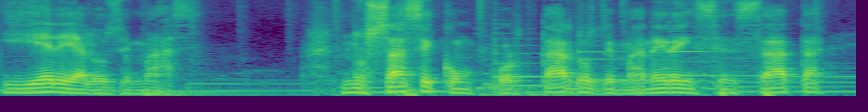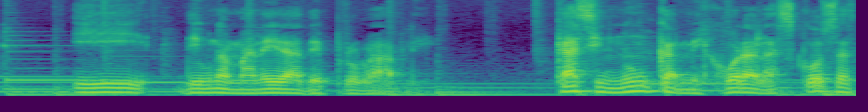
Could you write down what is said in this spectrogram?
y hiere a los demás nos hace comportarnos de manera insensata y de una manera deplorable. Casi nunca mejora las cosas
